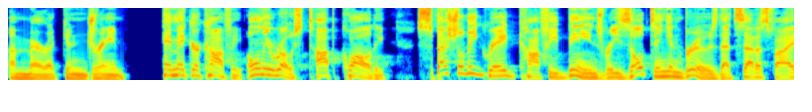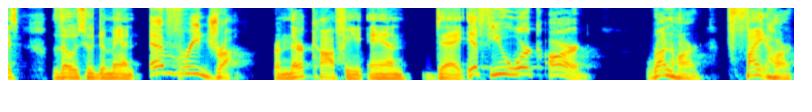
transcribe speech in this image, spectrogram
American dream. Haymaker Coffee only roast top quality, specialty grade coffee beans, resulting in brews that satisfies those who demand every drop from their coffee and day. If you work hard run hard, fight hard,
